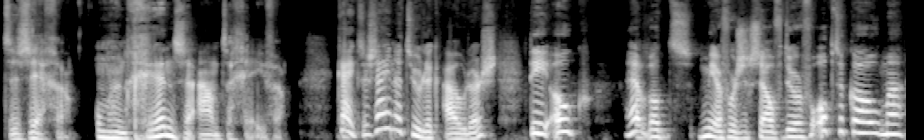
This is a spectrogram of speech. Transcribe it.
te zeggen, om hun grenzen aan te geven. Kijk, er zijn natuurlijk ouders die ook hè, wat meer voor zichzelf durven op te komen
